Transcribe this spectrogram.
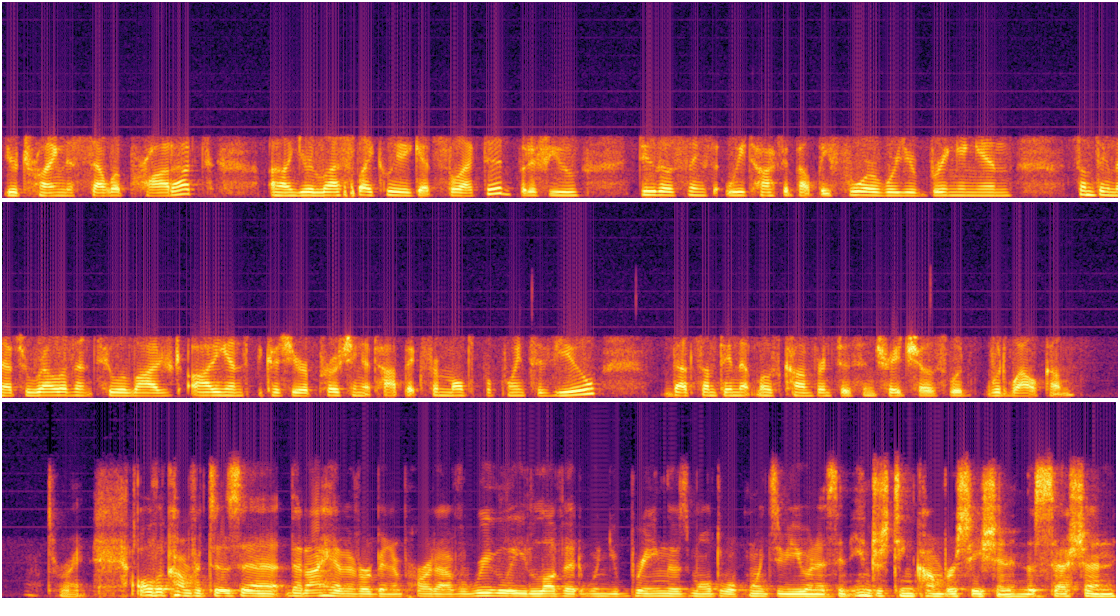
you're trying to sell a product, uh, you're less likely to get selected. But if you do those things that we talked about before, where you're bringing in something that's relevant to a large audience because you're approaching a topic from multiple points of view, that's something that most conferences and trade shows would, would welcome. That's right. All the conferences uh, that I have ever been a part of really love it when you bring those multiple points of view and it's an interesting conversation in the session.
